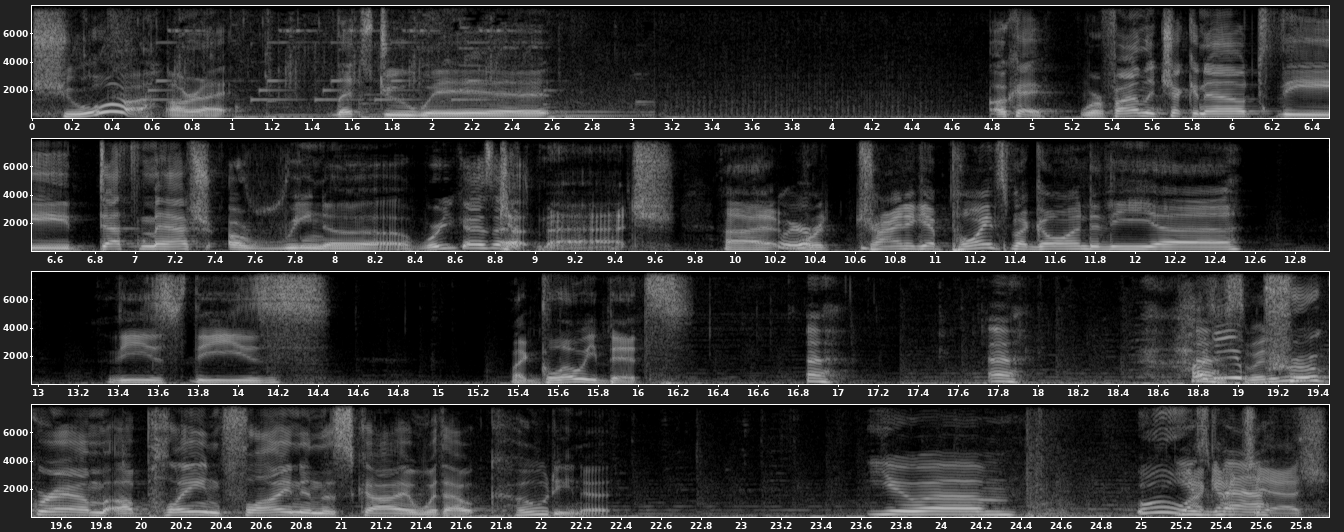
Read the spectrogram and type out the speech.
Sure. All right, let's do it. Okay, we're finally checking out the Deathmatch Arena. Where are you guys at? Match. Uh, We're- we're trying to get points by going to the uh, these these like glowy bits. How do you the way to do it. program a plane flying in the sky without coding it? You um. Ooh, I got math. you, Ash.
